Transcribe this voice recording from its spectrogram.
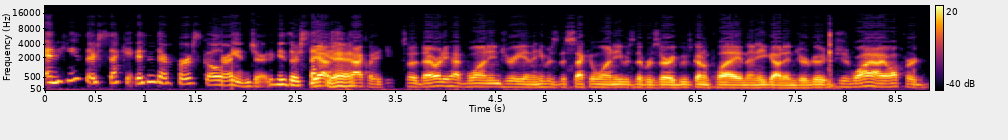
and he's their second. Isn't their first goal injured? He's their second. Yes, yeah. exactly. So they already had one injury, and then he was the second one. He was the reserve. He was going to play, and then he got injured, which is why I offered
